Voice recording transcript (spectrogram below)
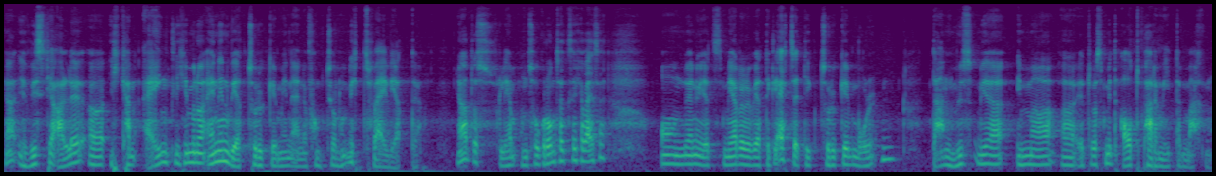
Ja, ihr wisst ja alle, äh, ich kann eigentlich immer nur einen Wert zurückgeben in einer Funktion und nicht zwei Werte. Ja, das lernt man so grundsätzlicherweise. Und wenn wir jetzt mehrere Werte gleichzeitig zurückgeben wollten, dann müssen wir immer äh, etwas mit Out-Parametern machen.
